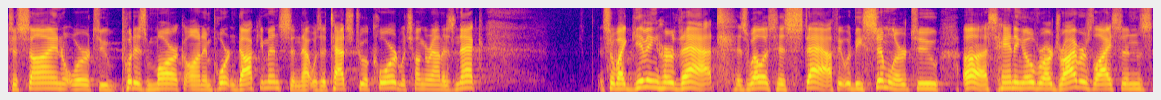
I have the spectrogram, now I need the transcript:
to sign or to put his mark on important documents, and that was attached to a cord which hung around his neck. And so, by giving her that, as well as his staff, it would be similar to us handing over our driver's license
